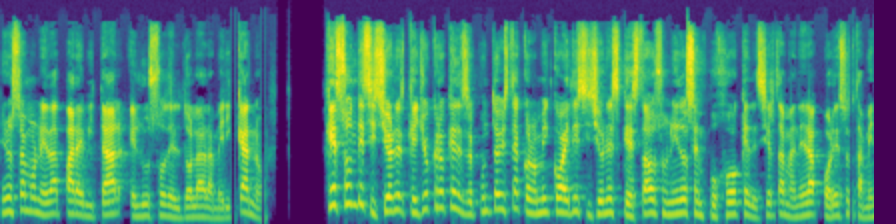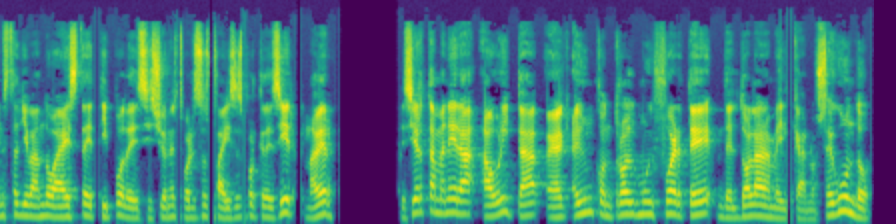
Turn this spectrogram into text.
en nuestra moneda para evitar el uso del dólar americano. ¿Qué son decisiones que yo creo que desde el punto de vista económico hay decisiones que Estados Unidos empujó que de cierta manera por eso también está llevando a este tipo de decisiones por esos países? Porque decir, a ver, de cierta manera, ahorita hay un control muy fuerte del dólar americano. Segundo,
